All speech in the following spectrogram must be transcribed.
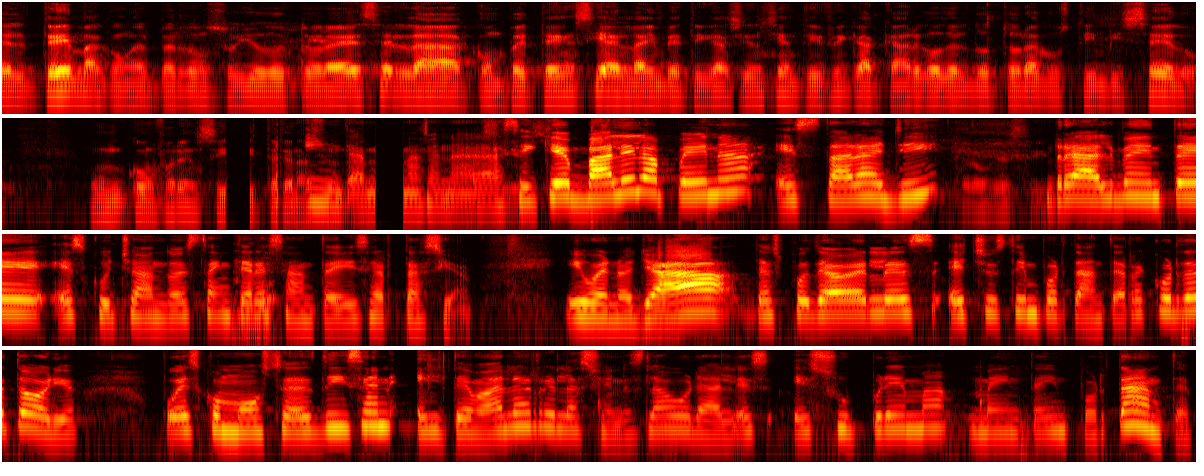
el tema, con el perdón suyo, doctora, es la competencia en la investigación científica a cargo del doctor Agustín Vicedo, un conferencista internacional. internacional. Así Así, es. que vale la pena estar allí sí. realmente escuchando esta interesante disertación. Y bueno, ya después de haberles hecho este importante recordatorio, pues como ustedes dicen, el tema de las relaciones laborales es supremamente importante.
